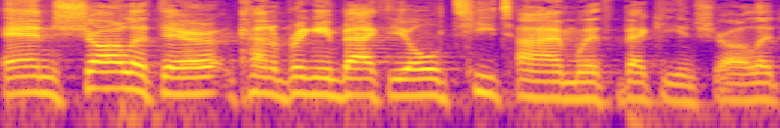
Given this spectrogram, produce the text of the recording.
and Charlotte. There, kind of bringing back the old tea time with Becky and Charlotte.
